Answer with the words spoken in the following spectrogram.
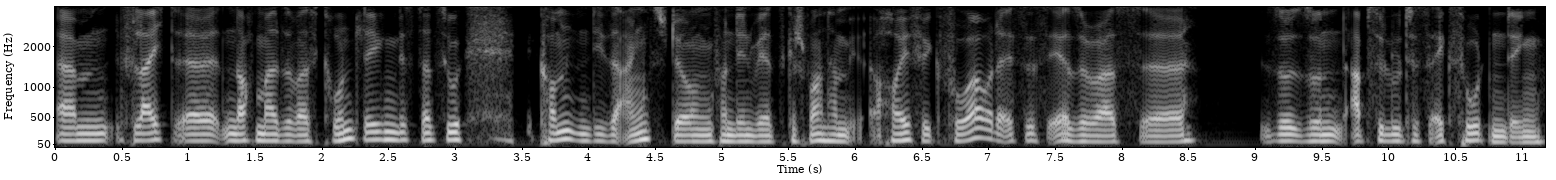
Ähm, vielleicht äh, nochmal so was Grundlegendes dazu. Kommen denn diese Angststörungen, von denen wir jetzt gesprochen haben, häufig vor oder ist es eher sowas, äh, so, so ein absolutes Exotending?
